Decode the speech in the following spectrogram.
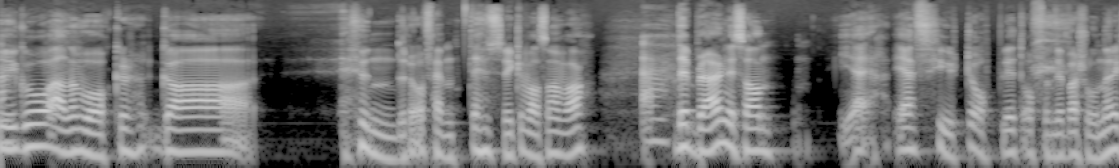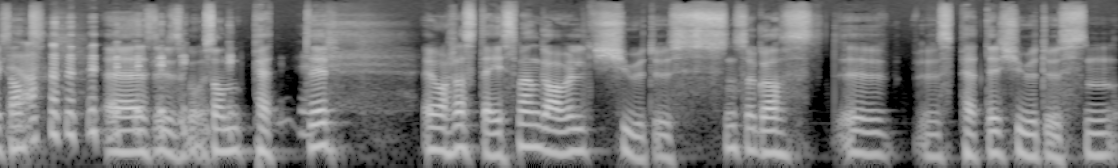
Kygo og Alan Walker ga 150, jeg husker ikke hva som var hva. Ja. Det ble en litt sånn jeg, jeg fyrte opp litt offentlige personer, ikke sant? eh, liksom, sånn Petter eh, Hva slags Staysman ga vel 20 000, så ga uh, Petter 20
